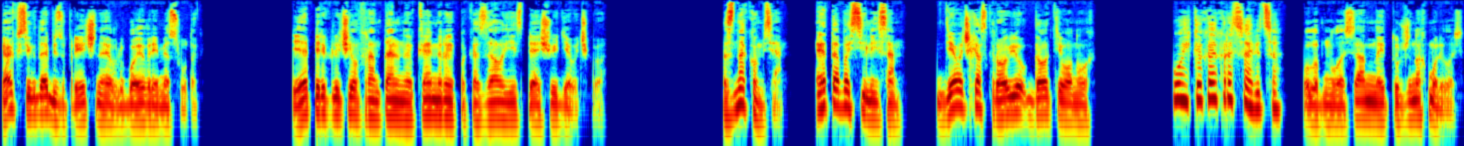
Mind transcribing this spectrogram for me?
как всегда безупречная в любое время суток. Я переключил фронтальную камеру и показал ей спящую девочку. «Знакомься, это Василиса, девочка с кровью Галактионовых». «Ой, какая красавица!» — улыбнулась Анна и тут же нахмурилась.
